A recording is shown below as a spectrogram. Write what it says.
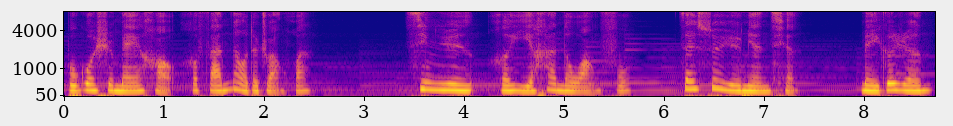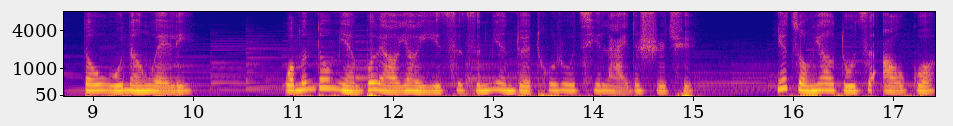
不过是美好和烦恼的转换，幸运和遗憾的往复。在岁月面前，每个人都无能为力。我们都免不了要一次次面对突如其来的失去，也总要独自熬过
